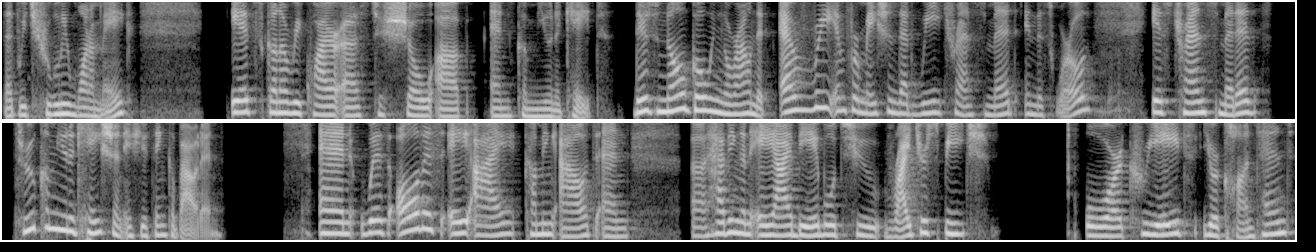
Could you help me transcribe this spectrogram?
that we truly want to make, it's going to require us to show up and communicate. There's no going around it. Every information that we transmit in this world is transmitted through communication, if you think about it. And with all this AI coming out and uh, having an AI be able to write your speech or create your content,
